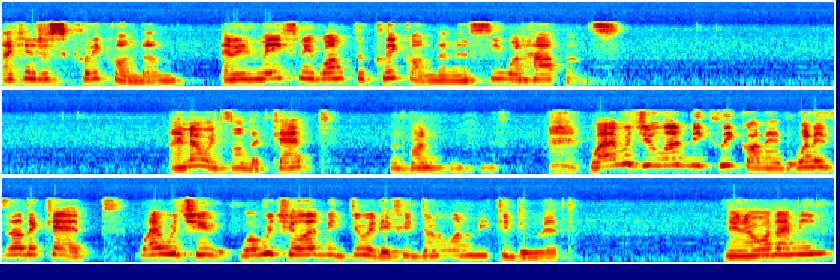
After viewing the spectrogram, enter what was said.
I can just click on them and it makes me want to click on them and see what happens. I know it's not a cat, but what why would you let me click on it when it's not a cat? Why would you why would you let me do it if you don't want me to do it? You know what I mean?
